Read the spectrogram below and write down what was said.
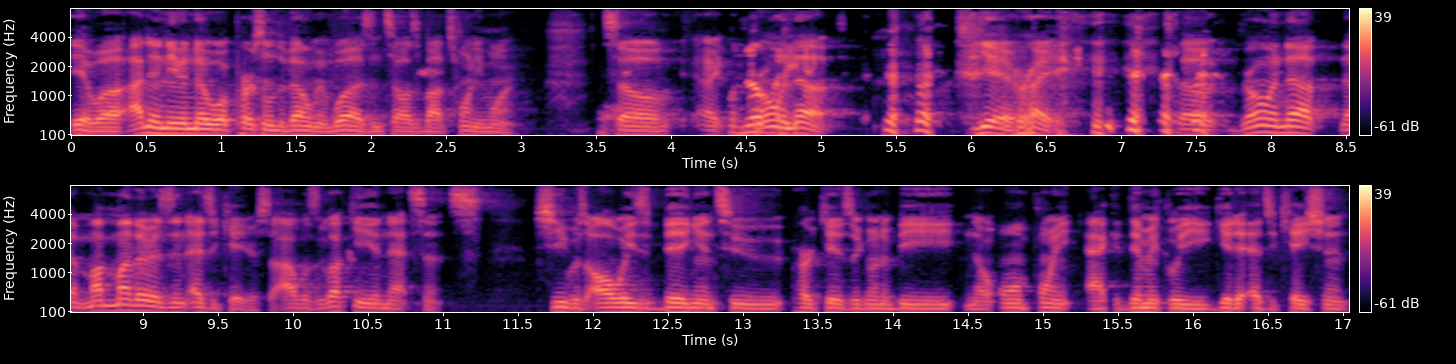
Yeah, well, I didn't even know what personal development was until I was about 21. So well, growing up, yeah, right. so growing up, my mother is an educator, so I was lucky in that sense. She was always big into her kids are going to be, you know, on point academically, get an education,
